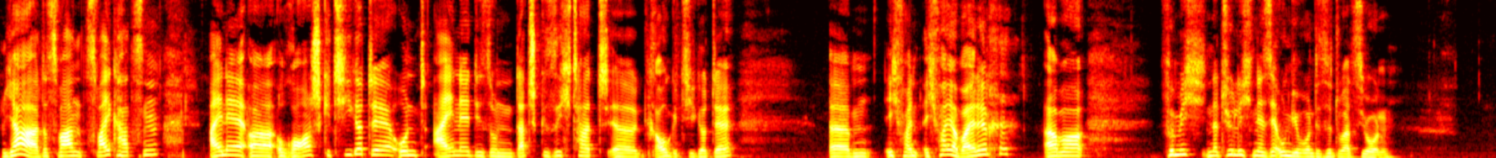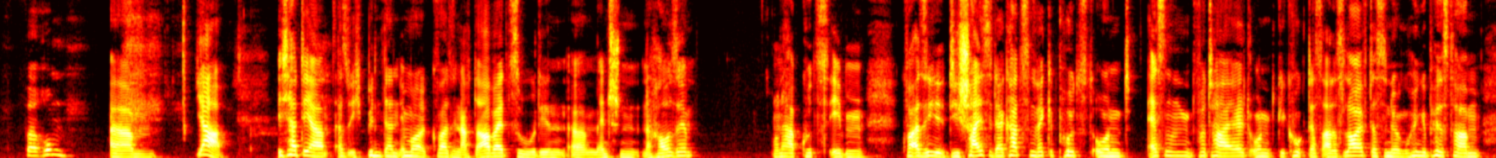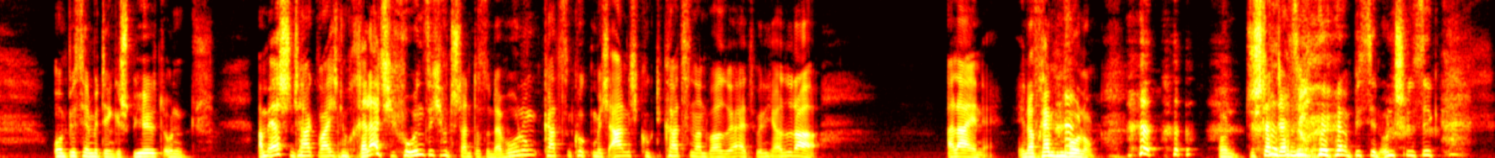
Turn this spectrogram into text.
Ja, das waren zwei Katzen. Eine äh, orange getigerte und eine, die so ein Dutch-Gesicht hat, äh, grau getigerte. Ähm, ich feier ich feier beide, aber für mich natürlich eine sehr ungewohnte Situation. Warum? Ähm, ja, ich hatte ja, also ich bin dann immer quasi nach der Arbeit zu den äh, Menschen nach Hause und habe kurz eben quasi die Scheiße der Katzen weggeputzt und Essen verteilt und geguckt, dass alles läuft, dass sie nirgendwo hingepisst haben und ein bisschen mit denen gespielt und am ersten Tag war ich noch relativ unsicher und stand da so in der Wohnung. Katzen gucken mich an, ich gucke die Katzen an, war so, ja, jetzt bin ich also da. Alleine. In einer fremden Wohnung. Und stand da so ein bisschen unschlüssig.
